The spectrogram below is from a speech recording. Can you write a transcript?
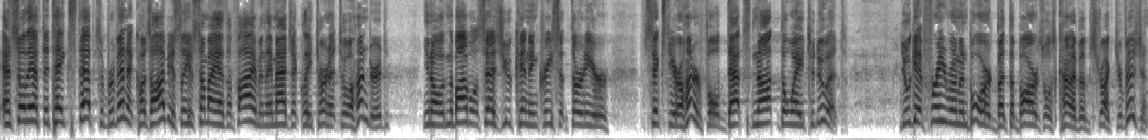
And so they have to take steps to prevent it because obviously if somebody has a 5 and they magically turn it to a 100 you know in the bible it says you can increase it 30 or 60 or 100 fold that's not the way to do it. You'll get free room and board but the bars will kind of obstruct your vision.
